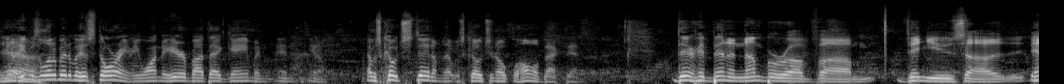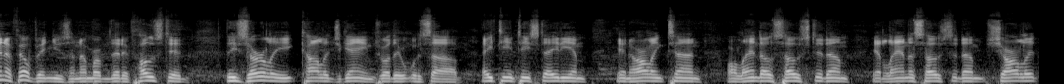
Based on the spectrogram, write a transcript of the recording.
You know, he was a little bit of a historian. He wanted to hear about that game, and, and you know, that was Coach Stidham that was coaching Oklahoma back then. There have been a number of um, venues, uh, NFL venues, a number of them that have hosted these early college games. Whether it was uh, AT&T Stadium in Arlington, Orlando's hosted them, Atlanta's hosted them, Charlotte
